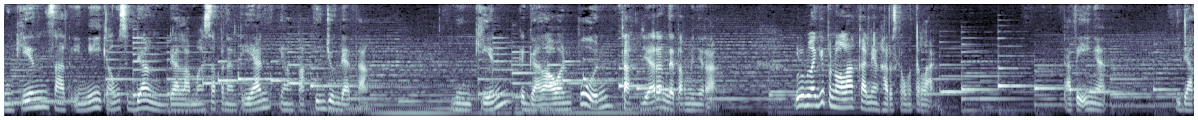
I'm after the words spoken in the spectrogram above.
Mungkin saat ini kamu sedang dalam masa penantian yang tak kunjung datang. Mungkin kegalauan pun tak jarang datang menyerang. Belum lagi penolakan yang harus kamu telan. Tapi ingat, tidak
